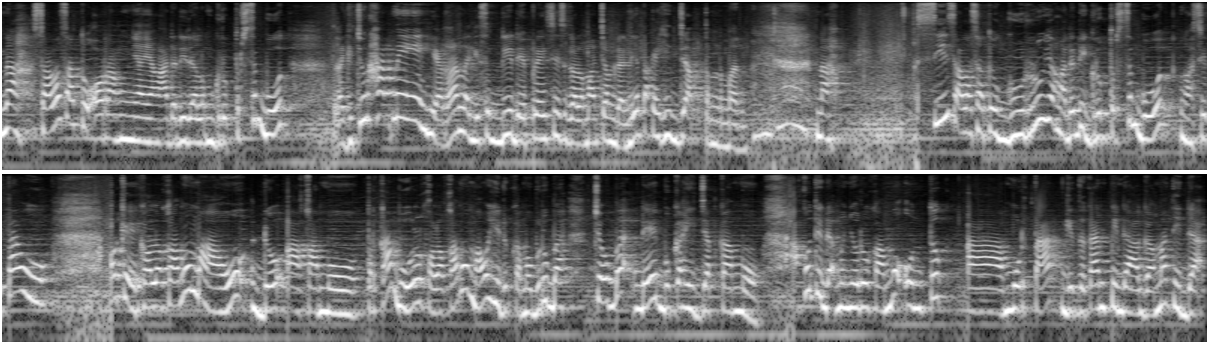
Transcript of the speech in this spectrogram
Nah, salah satu orangnya yang ada di dalam grup tersebut lagi curhat nih, ya kan, lagi sedih, depresi segala macam dan dia pakai hijab, teman-teman. Nah, si salah satu guru yang ada di grup tersebut ngasih tahu, oke okay, kalau kamu mau doa kamu terkabul, kalau kamu mau hidup kamu berubah, coba deh buka hijab kamu. Aku tidak menyuruh kamu untuk uh, murtad gitu kan, pindah agama tidak.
